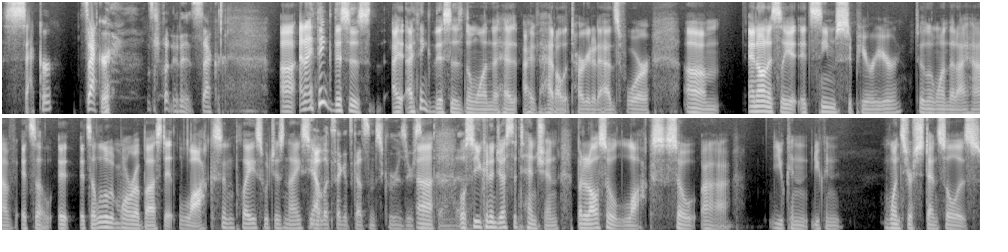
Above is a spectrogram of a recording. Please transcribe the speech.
Saker. Saker. That's what it is. Saker. Uh, and I think this is I, I think this is the one that has I've had all the targeted ads for. Um, and honestly, it, it seems superior to the one that I have. It's a it, it's a little bit more robust. It locks in place, which is nice. You Yeah, it looks like it's got some screws or uh, something. well, so you can adjust the tension, but it also locks. So uh, you can you can once your stencil is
